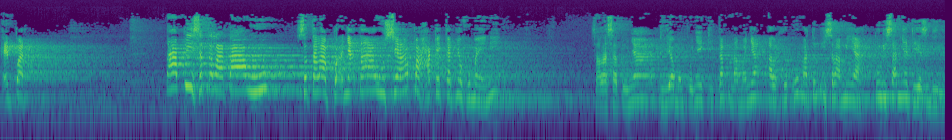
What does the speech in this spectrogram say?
Hebat. Tapi setelah tahu, setelah banyak tahu siapa hakikatnya Khomeini, salah satunya dia mempunyai kitab namanya Al-Hukumatul Islamiyah, tulisannya dia sendiri.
